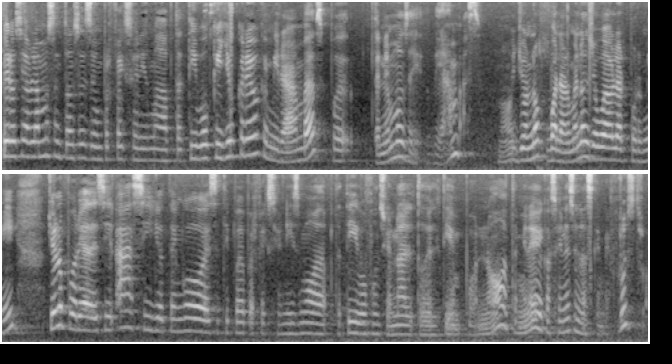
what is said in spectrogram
Pero si hablamos entonces de un perfeccionismo adaptativo, que yo creo que, mira, ambas, pues tenemos de, de ambas, yo no, bueno, al menos yo voy a hablar por mí, yo no podría decir, ah, sí, yo tengo ese tipo de perfeccionismo adaptativo, funcional todo el tiempo, no, también hay ocasiones en las que me frustro,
